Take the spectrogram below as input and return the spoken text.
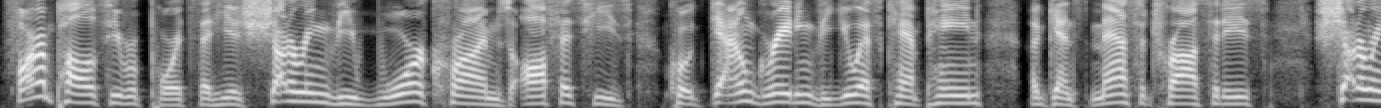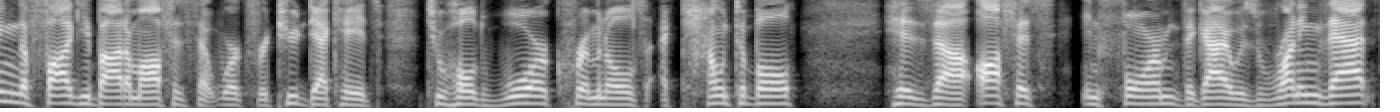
Foreign policy reports that he is shuttering the War Crimes Office. He's, quote, downgrading the U.S. campaign against mass atrocities, shuttering the Foggy Bottom office that worked for two decades to hold war criminals accountable. His uh, office informed the guy who was running that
